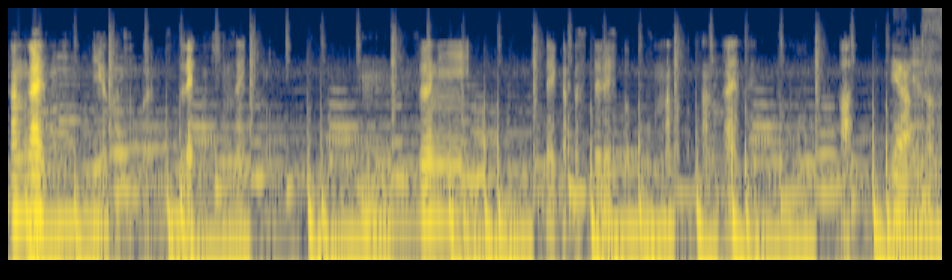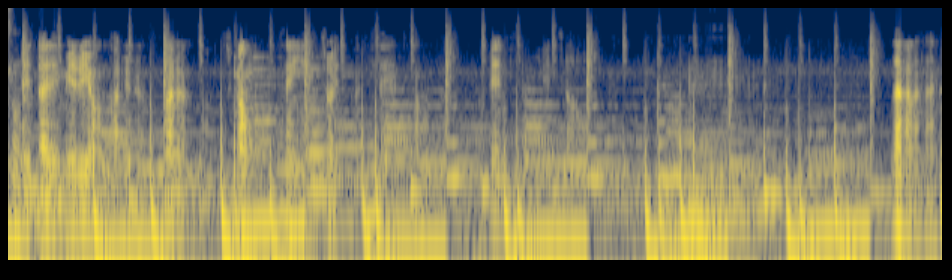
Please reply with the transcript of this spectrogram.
ずにっていうのはちょっと失礼かもしれないけど、うん。普通に生活してる人ってそんなこと考えないと思う。あ、いや映画の携帯で見るようになれる、なるんだ。しかも1000円ちょいとか2000円とかなんだ。便利なだからなんか、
